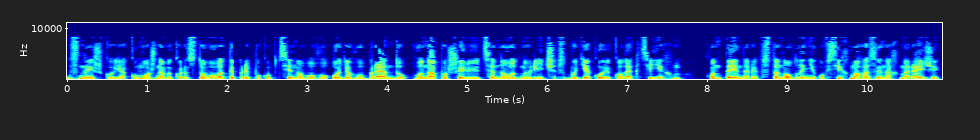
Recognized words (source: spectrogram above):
знижку, яку можна використовувати при покупці нового одягу бренду. Вона поширюється на одну річ з будь-якої колекції гм. Контейнери встановлені у всіх магазинах мережі,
